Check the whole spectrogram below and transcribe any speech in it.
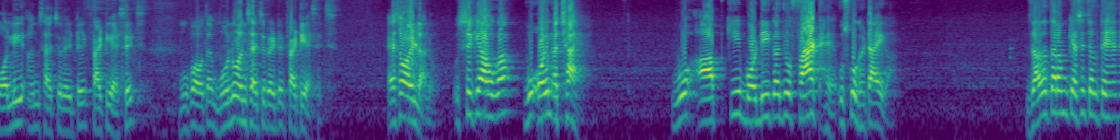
poly unsaturated fatty acids MUFA होता है मोनो अनसेचुरेटेड फैटी एसिड्स ऐसा ऑयल डालो। उससे क्या होगा? वो ऑयल अच्छा है। वो आपकी बॉडी का जो फैट है, उसको घटाएगा। ज़्यादातर हम कैसे चलते हैं?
